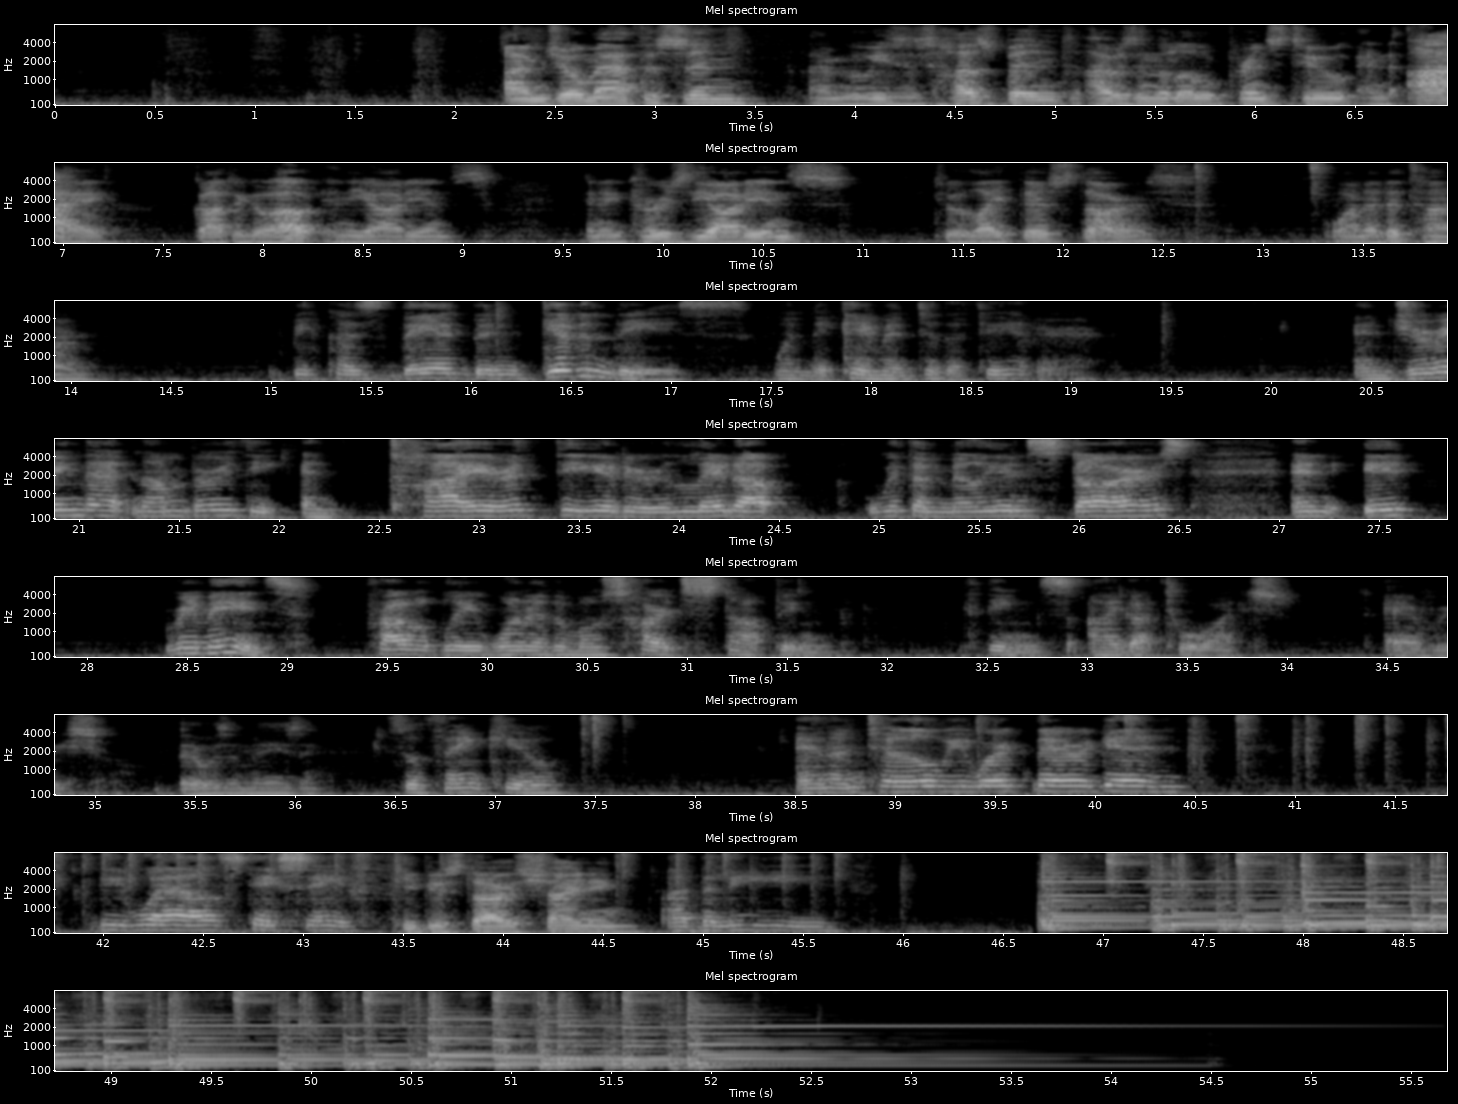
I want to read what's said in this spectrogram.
I'm Joe Matheson. I'm Louise's husband. I was in The Little Prince too, and I got to go out in the audience and encourage the audience to light their stars one at a time. Because they had been given these when they came into the theater. And during that number, the entire theater lit up with a million stars and it remains probably one of the most heart-stopping things I got to watch every show. It was amazing. So thank you. And until we work there again, be well, stay safe. Keep your stars shining. I believe.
